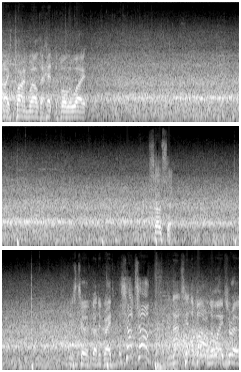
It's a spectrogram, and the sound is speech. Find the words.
Oh, he's primed well to head the ball away. Sosa. These two have got a great... The shot's on! And that's hit the bar on the way through.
